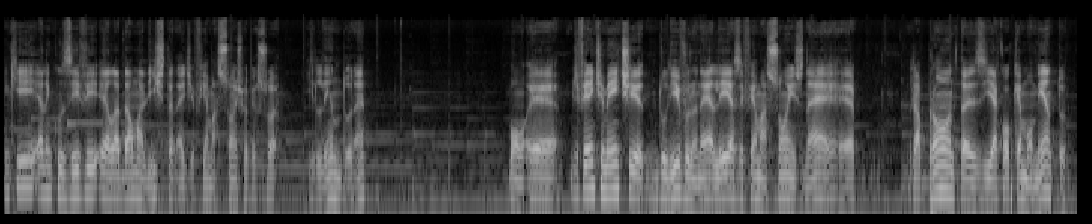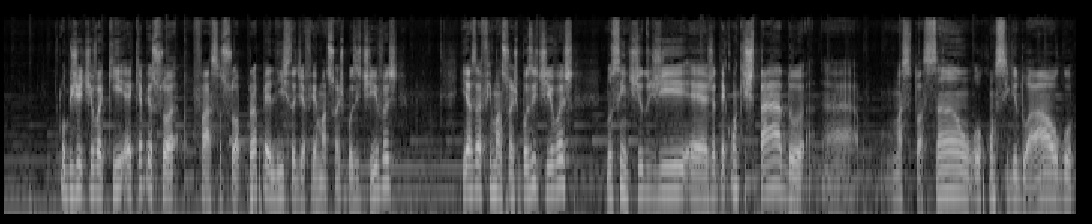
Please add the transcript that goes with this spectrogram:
em que ela, inclusive, ela dá uma lista né, de afirmações para a pessoa ir lendo, né? Bom, é, diferentemente do livro, né, ler as afirmações, né, é, já prontas e a qualquer momento, o objetivo aqui é que a pessoa faça sua própria lista de afirmações positivas e as afirmações positivas no sentido de é, já ter conquistado ah, uma situação ou conseguido algo,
